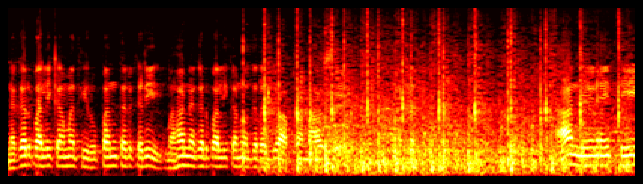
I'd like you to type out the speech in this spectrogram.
નગરપાલિકામાંથી રૂપાંતર કરી મહાનગરપાલિકાનો દરજ્જો આપવામાં આવશે. આ નિર્ણયથી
